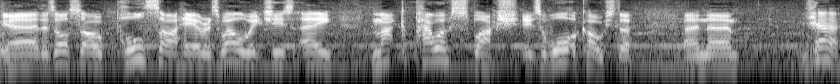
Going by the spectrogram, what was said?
Yeah, there's also Pulsar here as well, which is a Mack Power Splash. It's a water coaster, and um, yeah,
